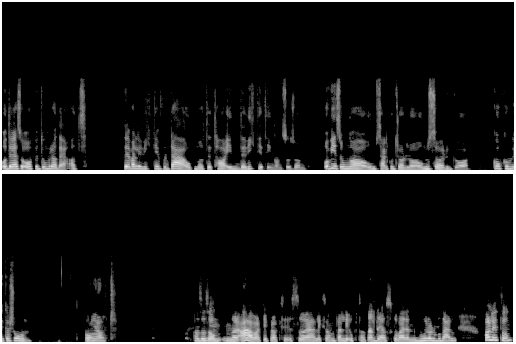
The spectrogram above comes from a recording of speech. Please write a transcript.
og det er så åpent område at det er veldig viktig for deg å på en måte ta inn de viktige tingene, sånn som å vise unger om selvkontroll og omsorg og god kommunikasjon og Ja. alt. Altså sånn, Når jeg har vært i praksis, så er jeg liksom veldig opptatt av det å skulle være en god rollemodell. Ha litt sånn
